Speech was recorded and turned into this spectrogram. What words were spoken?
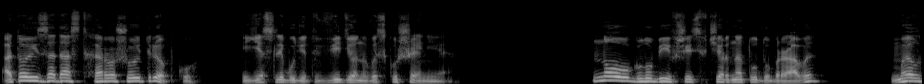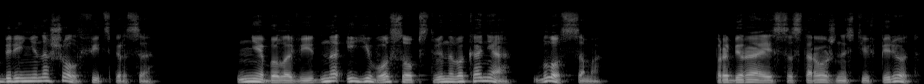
а то и задаст хорошую трепку, если будет введен в искушение. Но, углубившись в черноту Дубравы, Мелбери не нашел Фитцперса. Не было видно и его собственного коня, Блоссома. Пробираясь с осторожностью вперед,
